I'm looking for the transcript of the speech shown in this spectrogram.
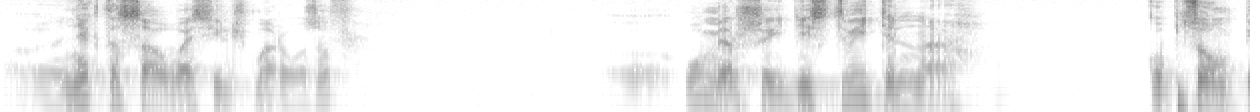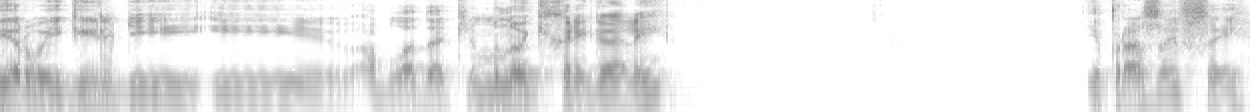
э, некто Сау Васильевич Морозов, э, умерший действительно купцом первой гильдии и обладателем многих регалий, и проживший,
